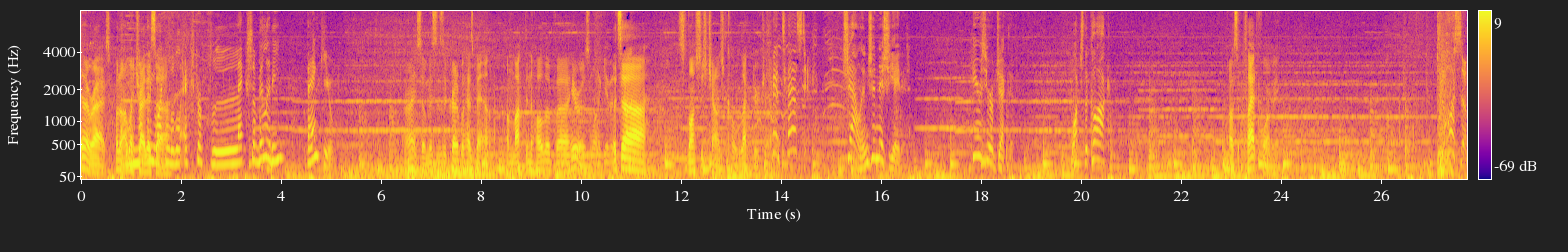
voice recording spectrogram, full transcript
Edna arrives. Hold on, I'm gonna try Nothing this. like Uh, a little extra flexibility. Thank you. all right, so Mrs. Incredible has been uh, unlocked in the Hall of uh, Heroes. Want to give it Let's a uh, let's launch this challenge, Collector Challenge. Fantastic! Challenge initiated. Here's your objective. Watch the clock. Oh, it's a platforming. Awesome!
